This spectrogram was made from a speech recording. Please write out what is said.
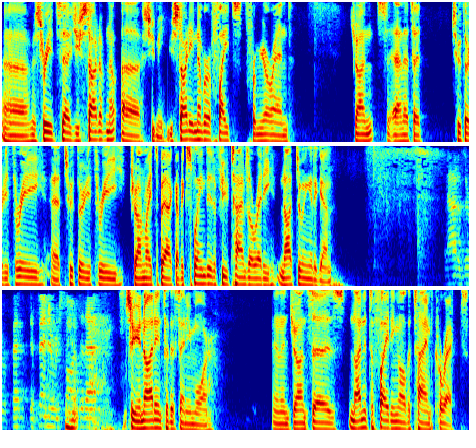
Uh, Ms. Read says, "You start of no, uh, excuse me, you start a number of fights from your end." John, and that's at 2:33. At 2:33, John writes back, "I've explained it a few times already. Not doing it again." How does the defendant respond to that? So you're not into this anymore. And then John says, "Not into fighting all the time." Correct.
